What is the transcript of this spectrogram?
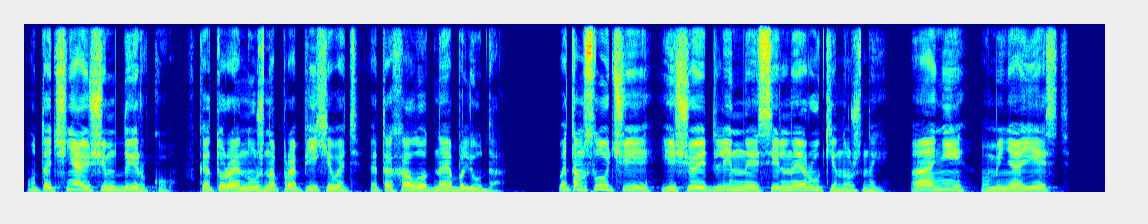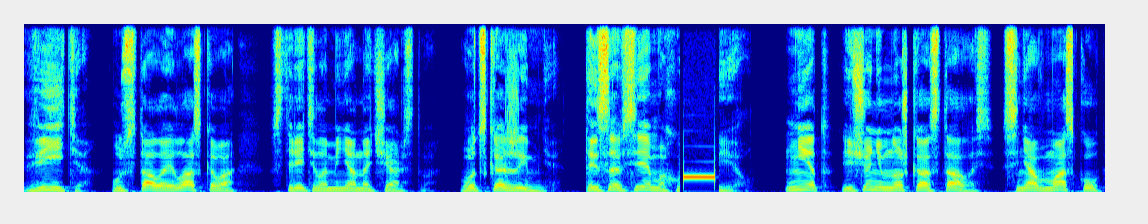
уточняющим дырку, в которой нужно пропихивать это холодное блюдо. В этом случае еще и длинные сильные руки нужны, а они у меня есть. Витя, устало и ласково, встретило меня начальство. Вот скажи мне, ты совсем охуел? Нет, еще немножко осталось. Сняв маску,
